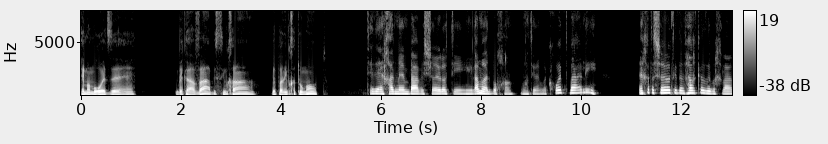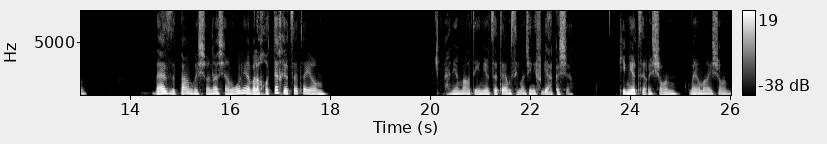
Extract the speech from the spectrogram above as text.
הם אמרו את זה בגאווה, בשמחה, בפנים חתומות? אתה יודע, אחד מהם בא ושואל אותי, למה את בוכה? אמרתי להם, לקחו את בעלי. איך אתה שואל אותי דבר כזה בכלל? ואז זו פעם ראשונה שאמרו לי, אבל אחותך יוצאת היום. ואני אמרתי, אם היא יוצאת היום, סימן שהיא נפגעה קשה. כי מי יוצא ראשון ביום הראשון?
